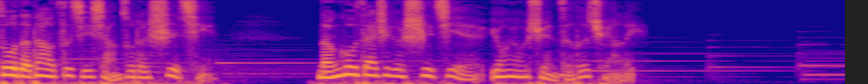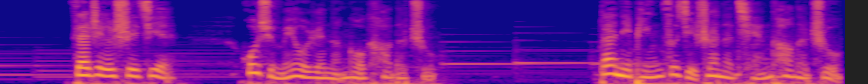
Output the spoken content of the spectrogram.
做得到自己想做的事情，能够在这个世界拥有选择的权利。在这个世界，或许没有人能够靠得住。但你凭自己赚的钱靠得住，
